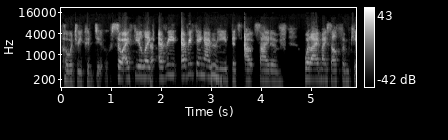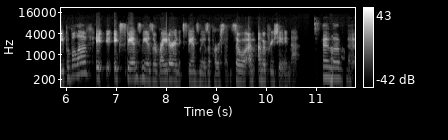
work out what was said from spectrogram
poetry could do. So I feel like every everything I hmm. read that's outside of what I myself am capable of, it, it, expands me as a writer and expands me as a person. So I'm I'm appreciating that. I love that.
